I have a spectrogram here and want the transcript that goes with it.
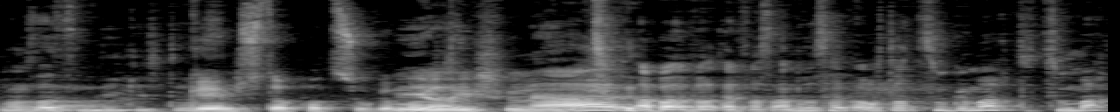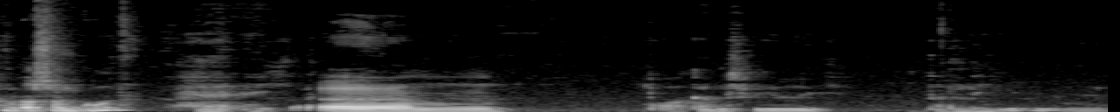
Ansonsten lieg ich das. GameStop hat zugemacht. Ja, ich schwöre. Na, aber etwas anderes hat auch dazu gemacht. Zumachen war schon gut. Hä, echt? Ähm, Boah, ganz schwierig. Daneben?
